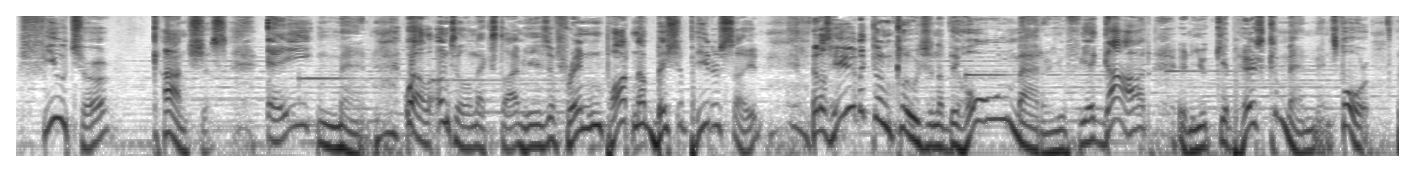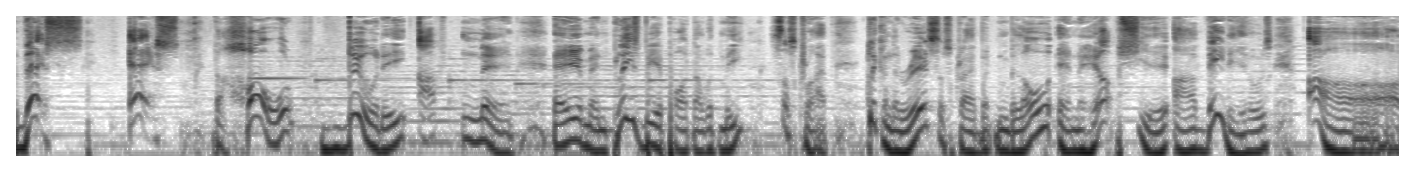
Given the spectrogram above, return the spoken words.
future conscious. Amen. Well, until next time, here's your friend, partner, Bishop Peter said, Let us hear the conclusion of the whole matter. You fear God and you keep his commandments, for this is the whole duty of man. Amen. Please be a partner with me. Subscribe. Click on the red subscribe button below and help share our videos a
